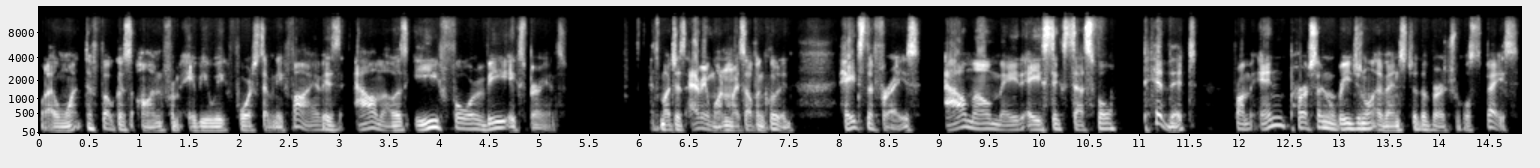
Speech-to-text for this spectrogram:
What I want to focus on from AV Week 475 is Almo's E4V experience. As much as everyone, myself included, hates the phrase, Almo made a successful pivot from in person regional events to the virtual space,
